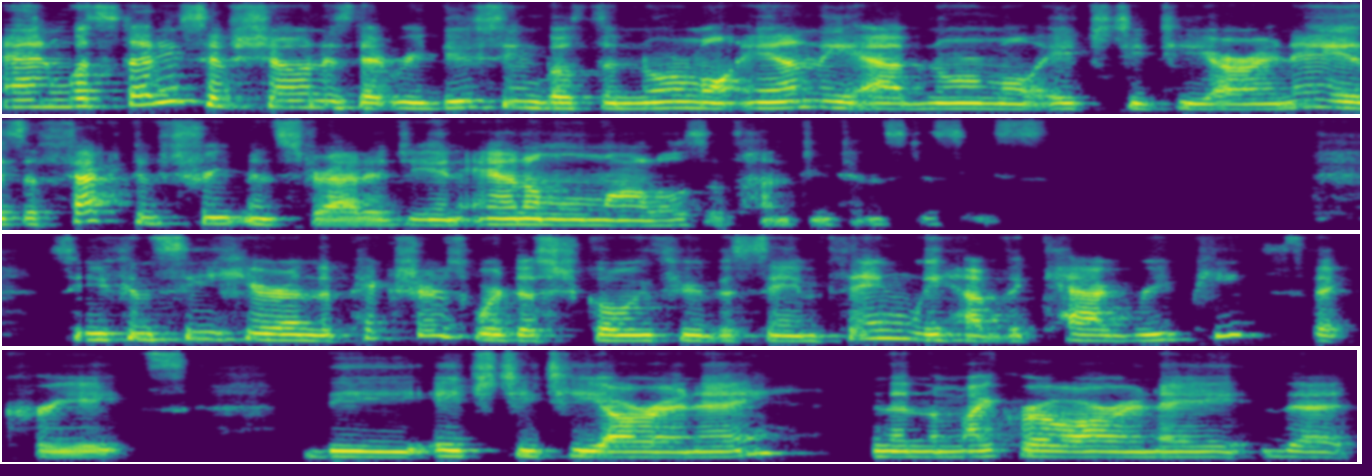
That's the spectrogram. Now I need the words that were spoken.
And what studies have shown is that reducing both the normal and the abnormal HTT RNA is effective treatment strategy in animal models of Huntington's disease. So you can see here in the pictures, we're just going through the same thing. We have the CAG repeats that creates the HTT RNA and then the microRNA that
